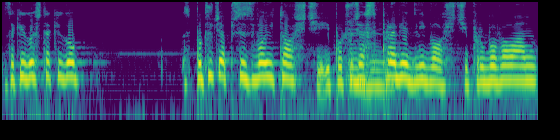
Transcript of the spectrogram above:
z jakiegoś takiego z poczucia przyzwoitości i poczucia sprawiedliwości próbowałam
